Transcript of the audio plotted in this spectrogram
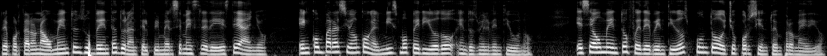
reportaron aumento en sus ventas durante el primer semestre de este año en comparación con el mismo periodo en 2021. Ese aumento fue de 22.8% en promedio.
